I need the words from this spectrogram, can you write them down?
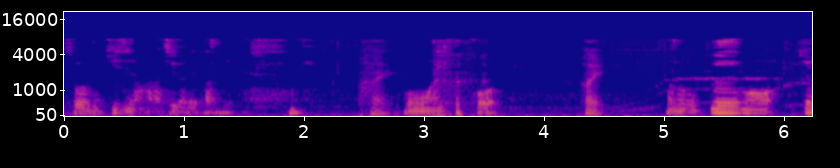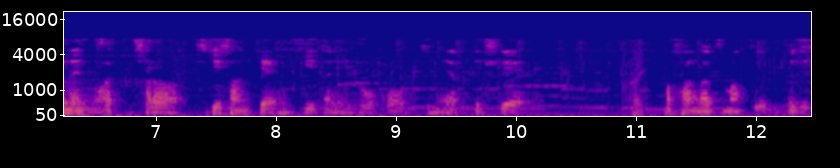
ちょうど記事の話が出たんで、はい。もう一個。はい。あの、僕も去年の秋から月3件聞いたに投稿っていうのをやってきて、はい。まあ、3月末無事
